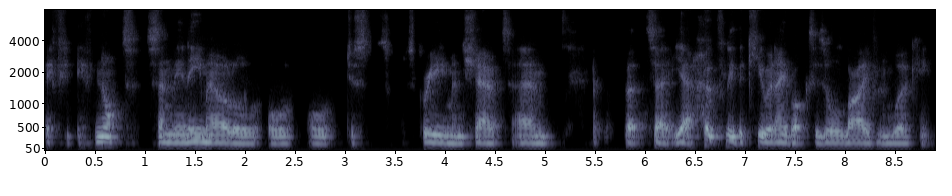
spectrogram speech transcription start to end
if if not, send me an email or or, or just scream and shout. Um, but uh, yeah, hopefully the Q and A box is all live and working.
